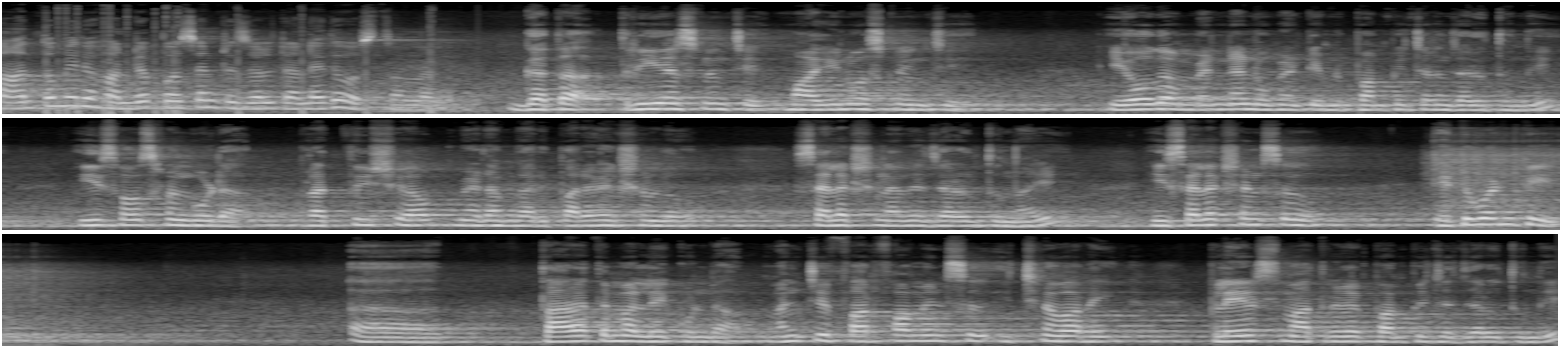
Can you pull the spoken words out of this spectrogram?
దాంతో మీరు హండ్రెడ్ పర్సెంట్ రిజల్ట్ అనేది వస్తుందండి. గత త్రీ ఇయర్స్ నుంచి మా యూనివర్సిటీ నుంచి యోగా మెన్ అండ్ ఉమెన్ టీంని పంపించడం జరుగుతుంది. ఈ సంవత్సరం కూడా ప్రత్యూష మేడం గారి పర్యవేక్షణలో సెలక్షన్ అనేది జరుగుతున్నాయి. ఈ సెలక్షన్స్ ఎటువంటి తారతమ్య తారతమ్యం లేకుండా మంచి పర్ఫార్మెన్స్ ఇచ్చిన వారి ప్లేయర్స్ మాత్రమే పంపించడం జరుగుతుంది.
